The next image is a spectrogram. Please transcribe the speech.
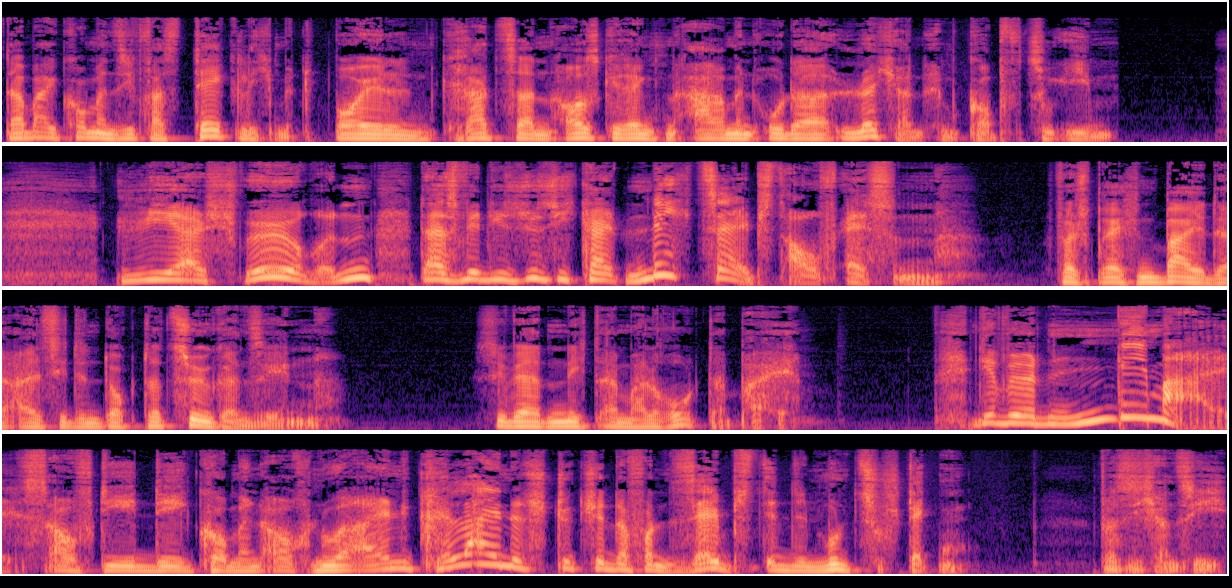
Dabei kommen sie fast täglich mit Beulen, Kratzern, ausgerenkten Armen oder Löchern im Kopf zu ihm. Wir schwören, dass wir die Süßigkeiten nicht selbst aufessen, versprechen beide, als sie den Doktor zögern sehen. Sie werden nicht einmal rot dabei. Wir würden niemals auf die Idee kommen, auch nur ein kleines Stückchen davon selbst in den Mund zu stecken, versichern sie.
